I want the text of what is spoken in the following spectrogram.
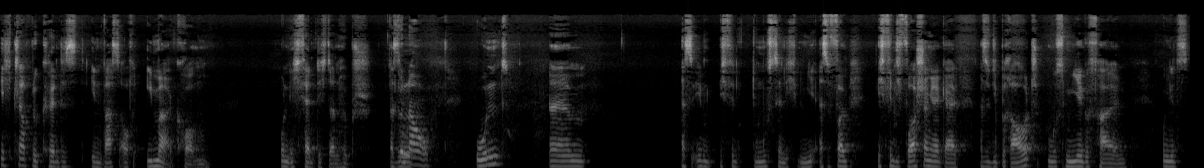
ich glaube, du könntest in was auch immer kommen und ich fände dich dann hübsch. Also, genau. Und, ähm, also eben, ich finde, du musst ja nicht mir, also vor allem, ich finde die Vorstellung ja geil. Also die Braut muss mir gefallen. Und jetzt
